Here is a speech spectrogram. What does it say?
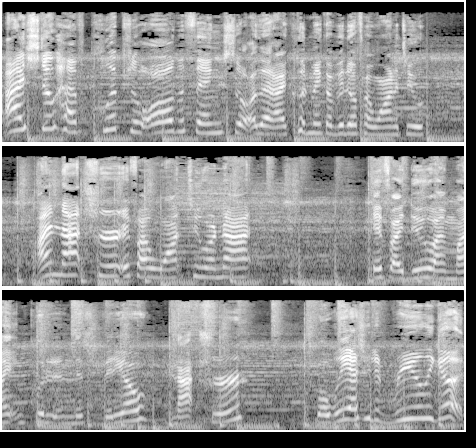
I still have clips of all the things so that I could make a video if I wanted to. I'm not sure if I want to or not. If I do, I might include it in this video. Not sure. But we actually did really good.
